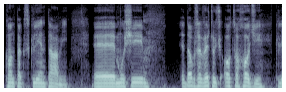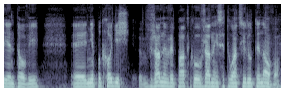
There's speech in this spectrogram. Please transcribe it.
kontakt z klientami. E, musi dobrze wyczuć o co chodzi klientowi, e, nie podchodzić w żadnym wypadku, w żadnej sytuacji rutynowo.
